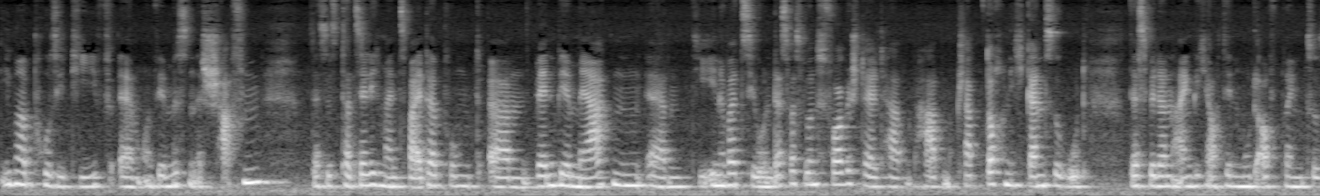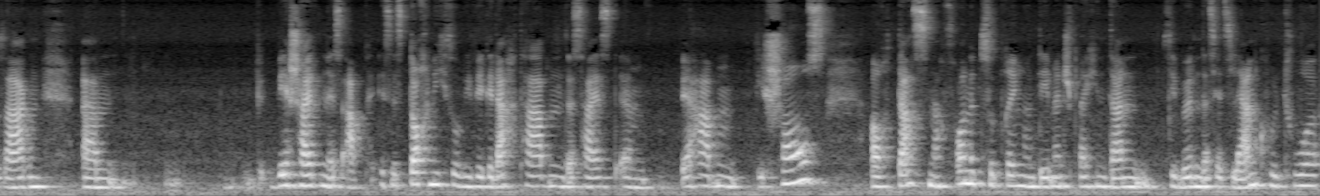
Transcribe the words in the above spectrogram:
immer positiv ähm, und wir müssen es schaffen. Das ist tatsächlich mein zweiter Punkt. Ähm, wenn wir merken, ähm, die Innovation, das, was wir uns vorgestellt haben, haben, klappt doch nicht ganz so gut, dass wir dann eigentlich auch den Mut aufbringen zu sagen, ähm, wir schalten es ab. Es ist doch nicht so, wie wir gedacht haben. Das heißt, ähm, wir haben die Chance, auch das nach vorne zu bringen und dementsprechend dann, Sie würden das jetzt Lernkultur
